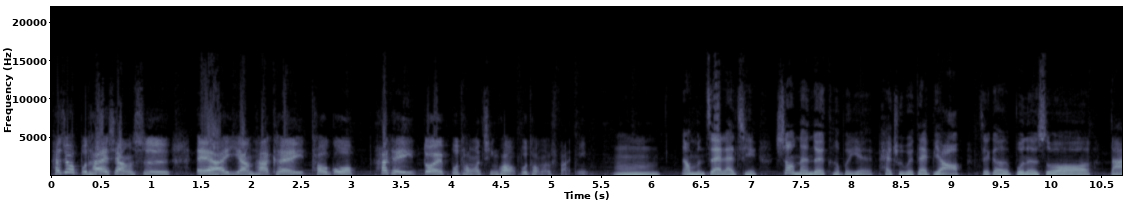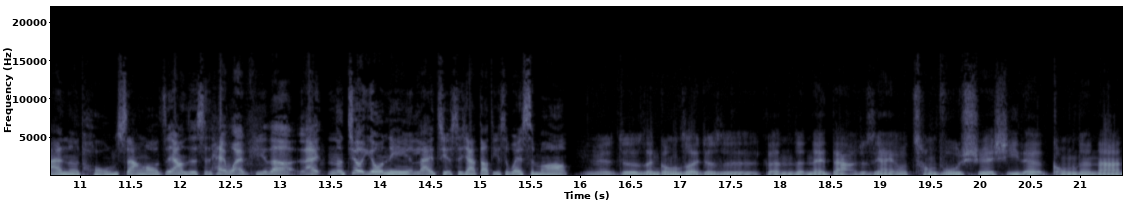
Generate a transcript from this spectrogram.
它就不太像是 AI 一样，它可以透过它可以对不同的情况有不同的反应。嗯，那我们再来请少男队可不可以也派出一位代表？这个不能说答案呢同上哦，这样子是太顽皮了。来，那就由你来解释一下到底是为什么？因为就是人工智慧就是跟人类大脑就是这样有重复学习的功能。那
